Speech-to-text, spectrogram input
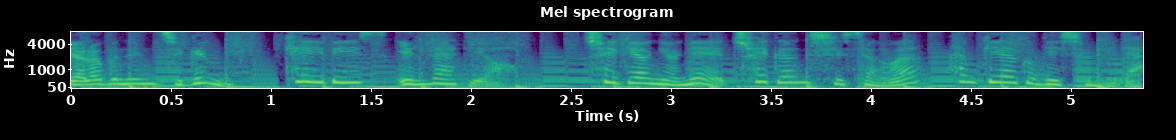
여러분은 지금 KBS 1라디오 최경영의 최강 시사와 함께하고 계십니다.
